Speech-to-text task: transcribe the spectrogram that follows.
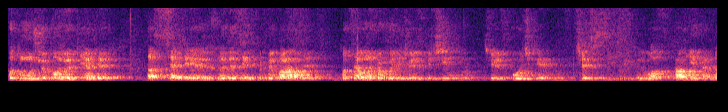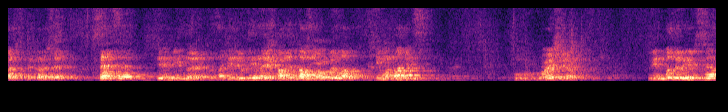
тому що коли ви п'єте всякі медицинські препарати, то це вони проходять через печінку, через почки, через у вас камні і так далі. так далі. Все це піраміда. Знаєте, людина, яка недавно робила хіманаліз у врача, він подивився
